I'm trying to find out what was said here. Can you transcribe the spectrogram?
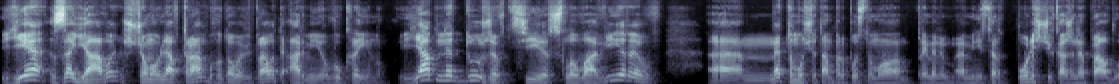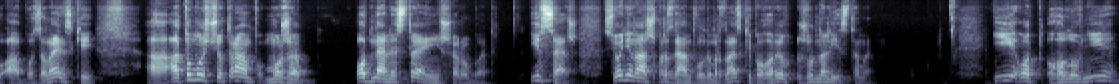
є заяви, що мовляв Трамп готовий відправити армію в Україну. Я б не дуже в ці слова вірив. е, Не тому, що там, припустимо, прем'єр-міністр Польщі каже неправду або Зеленський, а, а тому, що Трамп може одне нести, а інше робити. І все ж сьогодні наш президент Володимир Зеленський поговорив з журналістами. І от головні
